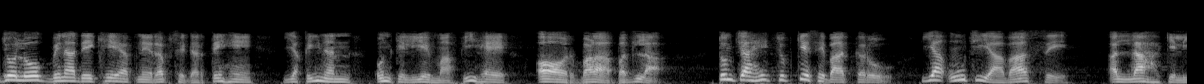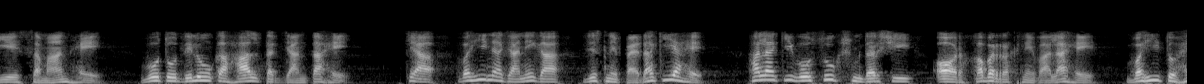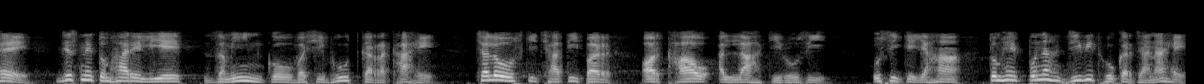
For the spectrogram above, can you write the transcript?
जो लोग बिना देखे अपने रब से डरते हैं, यकीनन उनके लिए माफ़ी है और बड़ा बदला। तुम चाहे चुपके से बात करो या ऊँची आवाज़ से, अल्लाह के लिए समान है। वो तो दिलों का हाल तक जानता है। क्या वही ना जानेगा जिसने पैदा किया है? हालाँकि वो सूक्ष्मदर्शी और खबर रखने वाला है। वही तो है जिसने तुम्हारे लिए ज़मीन को वशीभूत कर रखा है। चलो उसकी छाती पर और खाओ अल्लाह की रोजी उसी के यहाँ तुम्हें पुनः जीवित होकर जाना है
